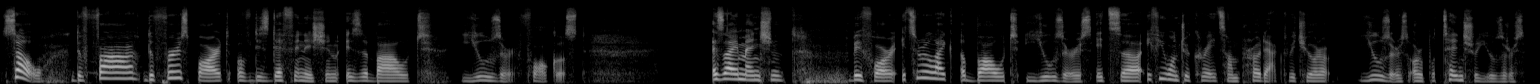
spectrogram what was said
So, the, far, the first part of this definition is about user focused. As I mentioned before, it's really like about users. It's uh, if you want to create some product which your users or potential users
